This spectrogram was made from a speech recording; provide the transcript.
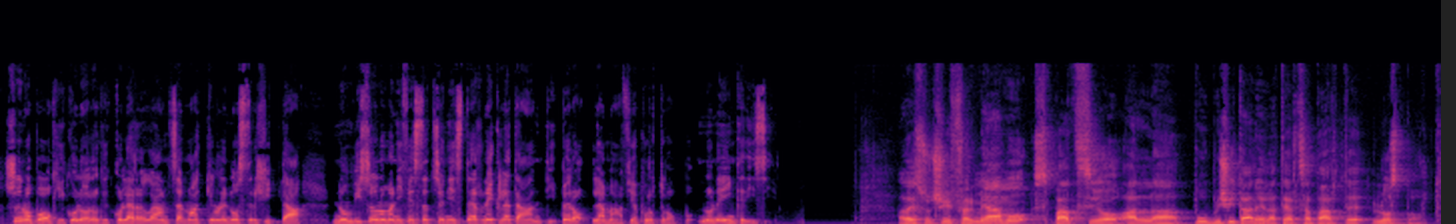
Sono pochi coloro che con l'arroganza macchiano le nostre città. Non vi sono manifestazioni esterne eclatanti, però la mafia purtroppo non è in crisi. Adesso ci fermiamo, spazio alla pubblicità, nella terza parte lo sport.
